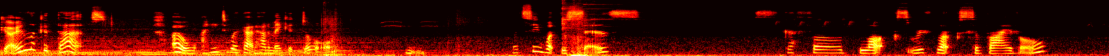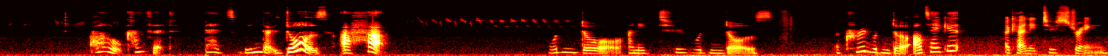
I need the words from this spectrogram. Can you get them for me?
Go. Look at that. Oh, I need to work out how to make a door. Hmm. Let's see what this says. Scaffold blocks, roof blocks, survival. Oh, comfort. Beds, windows, doors! Aha! Wooden door. I need two wooden doors. A crude wooden door. I'll take it. Okay, I need two string.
